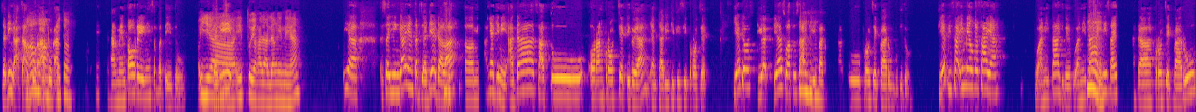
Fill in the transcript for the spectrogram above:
Jadi nggak campur Ah, ah, aduk betul. dengan mentoring seperti itu. Iya, Jadi- itu yang kadang-kadang ini ya. Iya, sehingga yang terjadi adalah eh, misalnya gini, ada satu orang project gitu ya, yang dari divisi project. Dia dos- dia, dia suatu saat Mhm. dilibatkan satu project baru begitu. Dia bisa email ke saya, Bu Anita gitu ya, Bu Anita, Hmm. ini saya ada project baru,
